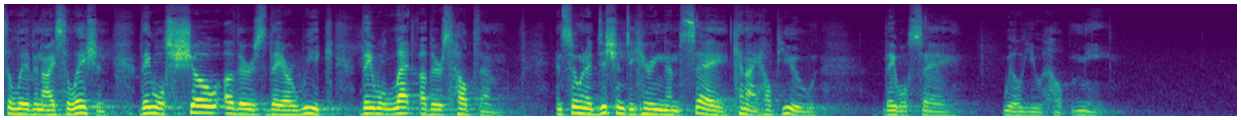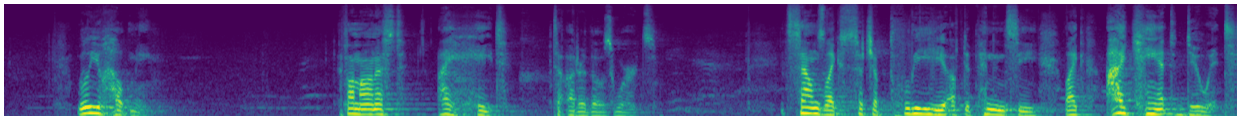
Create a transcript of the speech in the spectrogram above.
to live in isolation. They will show others they are weak. They will let others help them. And so, in addition to hearing them say, Can I help you? they will say, Will you help me? Will you help me? If I'm honest, I hate to utter those words. It sounds like such a plea of dependency, like, I can't do it.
